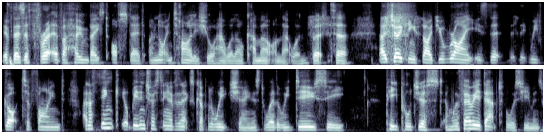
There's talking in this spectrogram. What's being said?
if there's a threat of a home-based Ofsted, I'm not entirely sure how well I'll come out on that one. But uh, uh, joking aside, you're right. Is that, that we've got to find, and I think it'll be interesting over the next couple of weeks, Shane, as to whether we do see people just, and we're very adaptable as humans.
